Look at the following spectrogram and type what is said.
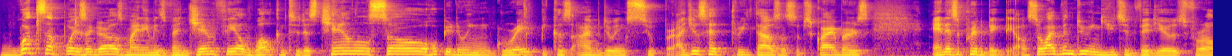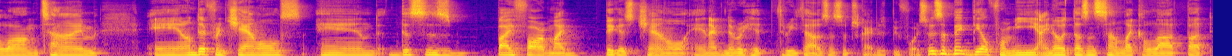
What's up, boys and girls? My name is Vin Gemfield. Welcome to this channel. So, hope you're doing great because I'm doing super. I just hit 3,000 subscribers and it's a pretty big deal. So, I've been doing YouTube videos for a long time and on different channels, and this is by far my biggest channel and I've never hit 3000 subscribers before. So it's a big deal for me. I know it doesn't sound like a lot, but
